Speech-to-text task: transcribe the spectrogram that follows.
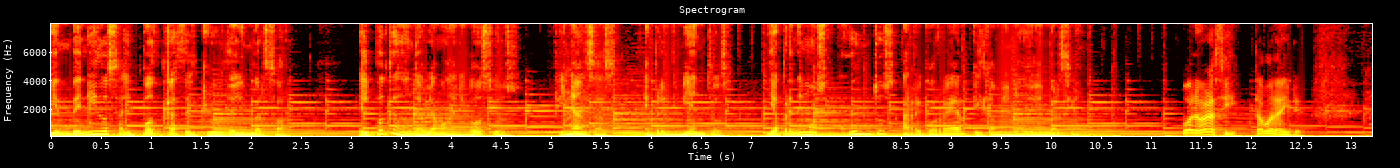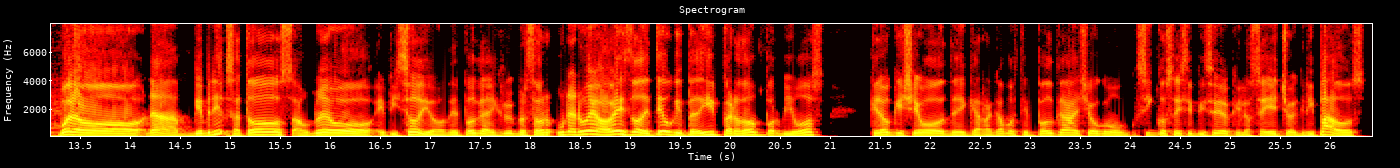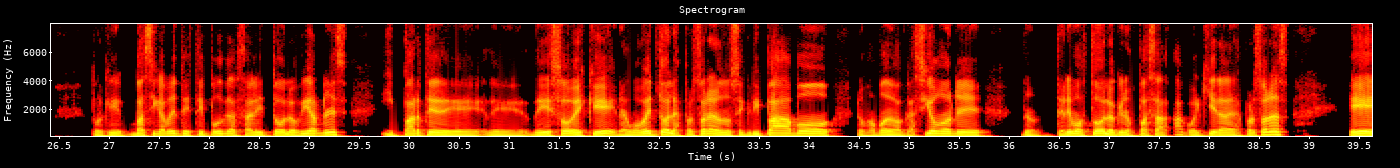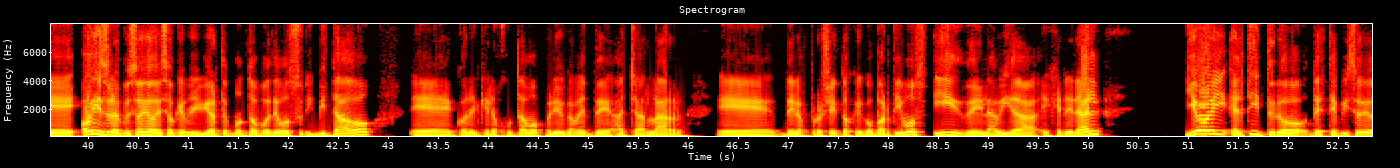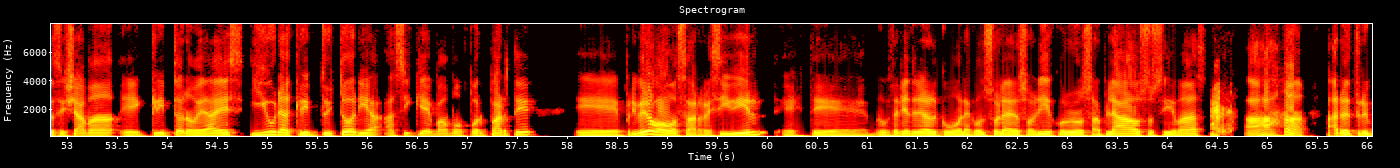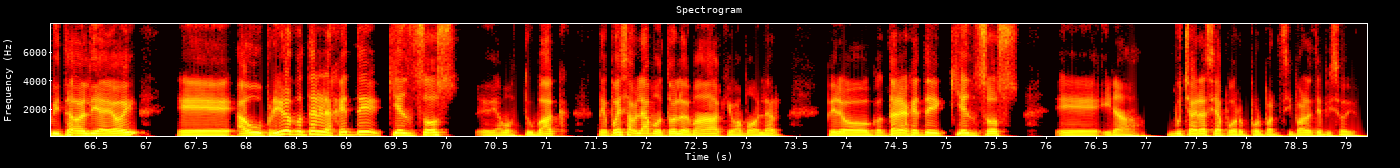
Bienvenidos al podcast del Club del Inversor, el podcast donde hablamos de negocios, finanzas, emprendimientos y aprendemos juntos a recorrer el camino de la inversión. Bueno, ahora sí, estamos al aire. Bueno, nada, bienvenidos a todos a un nuevo episodio del podcast del Club Inversor. Una nueva vez donde tengo que pedir perdón por mi voz. Creo que llevo, desde que arrancamos este podcast, llevo como 5 o 6 episodios que los he hecho engripados, porque básicamente este podcast sale todos los viernes y parte de, eso es que en algún momento las personas nos engripamos, nos vamos de vacaciones, no, tenemos todo lo que nos pasa a cualquiera de las personas. Eh, hoy es un episodio de eso que me divierte un montón porque tenemos un invitado eh, con el que nos juntamos periódicamente a charlar eh, de los proyectos que compartimos y de la vida en general. Y hoy el título de este episodio se llama Cripto Novedades y una cripto historia, así que vamos por parte. Eh, primero vamos a recibir, este, me gustaría tener como la consola de los sonidos con unos aplausos y demás a, nuestro invitado el día de hoy. Eh, primero contarle a la gente quién sos, eh, digamos, tu back. Después hablamos todo lo demás que vamos a hablar, pero contarle a la gente quién sos. Eh, y nada, muchas gracias por, por participar de este episodio.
